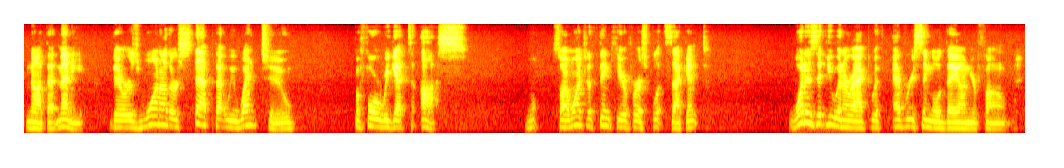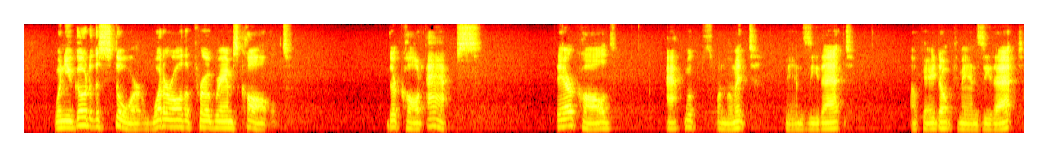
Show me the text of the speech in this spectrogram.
Not that many. There is one other step that we went to before we get to us. So I want you to think here for a split second. What is it you interact with every single day on your phone? When you go to the store, what are all the programs called? They're called apps. They are called app. Whoops, one moment. Command Z that. Okay, don't Command Z that.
